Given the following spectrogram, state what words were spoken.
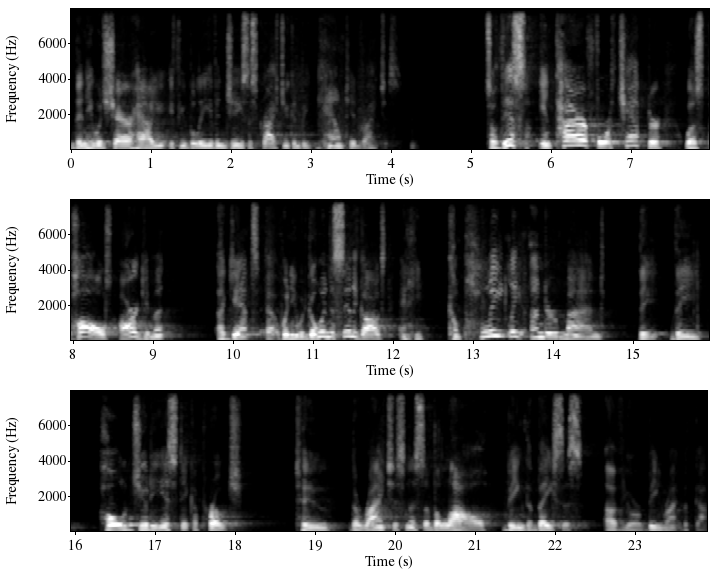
Then he would share how, you, if you believe in Jesus Christ, you can be counted righteous. So, this entire fourth chapter was Paul's argument against uh, when he would go into synagogues and he completely undermined the, the whole Judaistic approach to the righteousness of the law being the basis of your being right with God.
